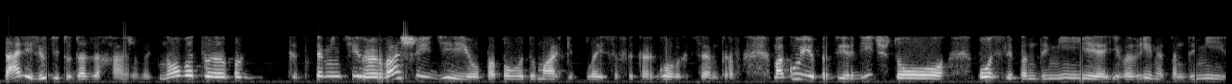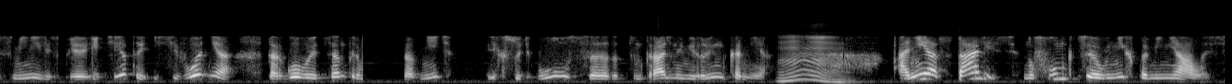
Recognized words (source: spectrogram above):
стали люди туда захаживать. Но вот э, комментируя вашу идею по поводу маркетплейсов и торговых центров, могу ее подтвердить, что после пандемии и во время пандемии сменились приоритеты, и сегодня торговые центры сравнить их судьбу с центральными рынками. Mm. они остались, но функция у них поменялась.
